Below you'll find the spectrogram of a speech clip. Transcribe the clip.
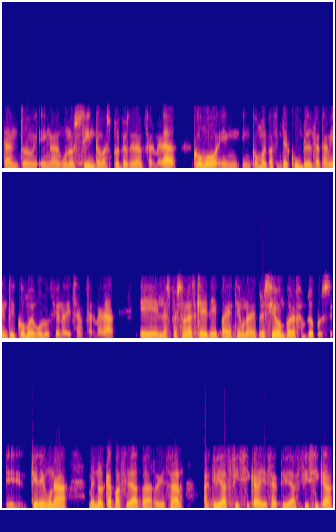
tanto en algunos síntomas propios de la enfermedad como en, cómo el paciente cumple el tratamiento y cómo evoluciona dicha enfermedad. Eh, las personas que padecen una depresión, por ejemplo, pues eh, tienen una menor capacidad para realizar actividad física y esa actividad física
